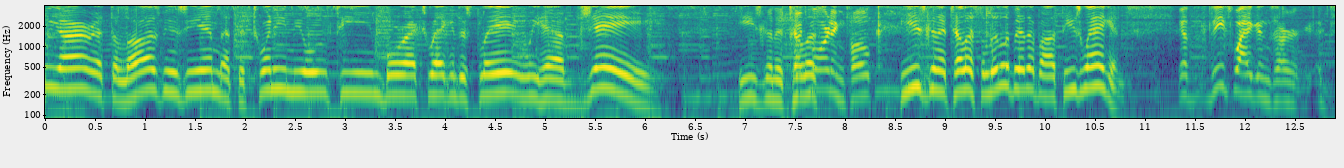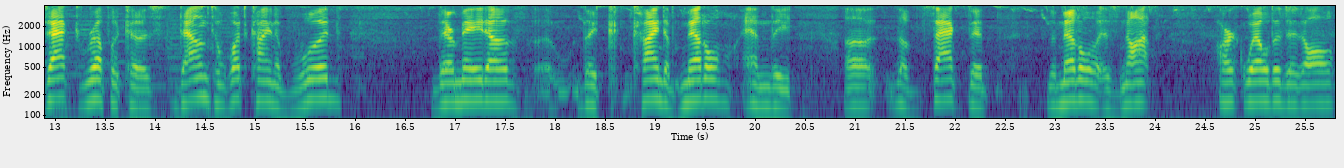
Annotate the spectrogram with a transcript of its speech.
we are at the Laws Museum at the 20 Mule Team Borax Wagon Display, and we have Jay. He's going to tell Good us. morning, folk. He's going to tell us a little bit about these wagons. Yeah, these wagons are exact replicas down to what kind of wood they're made of, uh, the kind of metal, and the uh, the fact that the metal is not arc welded at all.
